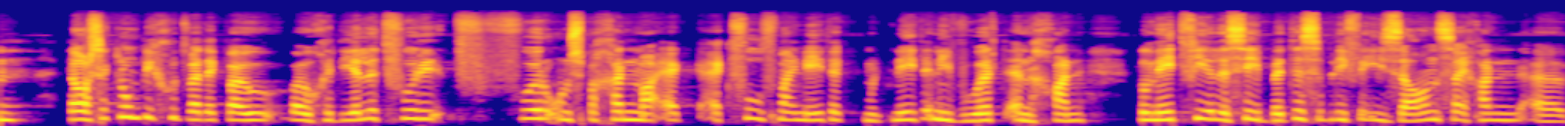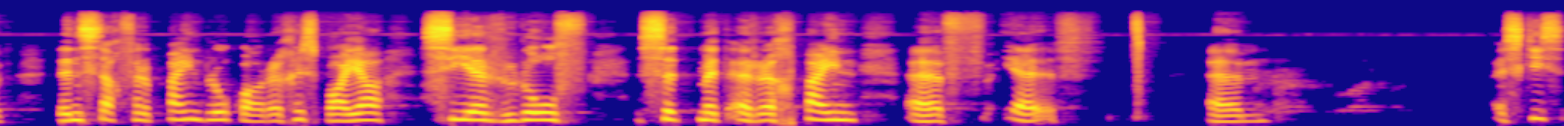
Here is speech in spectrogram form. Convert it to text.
um, daar's 'n klompie goed wat ek wou wou gedeel het voor voor ons begin, maar ek ek voel vir my net ek moet net in die woord ingaan. Ek wil net vir julle sê bid asseblief vir Izaan, sy gaan uh Dinsdag vir 'n pynblok haar rug is baie seer. Rudolf sit met 'n rugpyn. Uh ehm um, Ekskuus,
